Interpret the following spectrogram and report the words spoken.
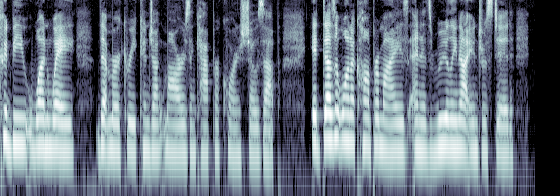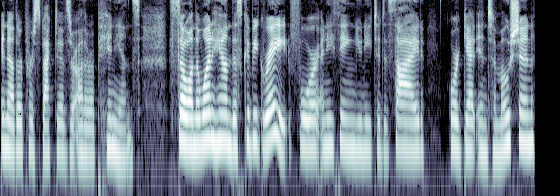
could be one way that Mercury conjunct Mars and Capricorn shows up. It doesn't want to compromise and it's really not interested in other perspectives or other opinions. So, on the one hand, this could be great for anything you need to decide or get into motion.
